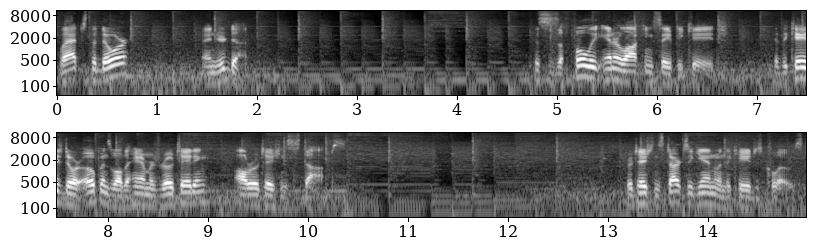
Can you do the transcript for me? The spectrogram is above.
latch the door, and you're done. This is a fully interlocking safety cage. If the cage door opens while the hammer is rotating, all rotation stops. Rotation starts again when the cage is closed.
